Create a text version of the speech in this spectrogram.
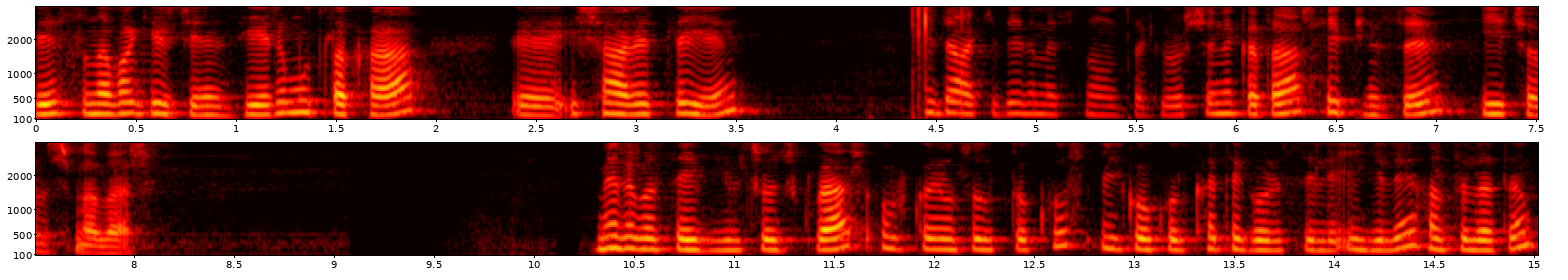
ve sınava gireceğiniz yeri mutlaka e, işaretleyin. Bir dahaki deneme sınavında görüşene kadar hepinize iyi çalışmalar. Merhaba sevgili çocuklar. Ufka Yolculuk 9 ilkokul kategorisiyle ilgili hazırladığım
